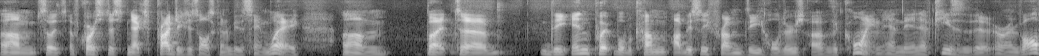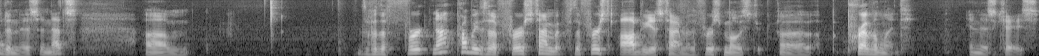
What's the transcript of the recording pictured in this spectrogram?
Um, so it's of course this next project is also going to be the same way, um, but uh, the input will come obviously from the holders of the coin and the NFTs that are involved in this, and that's for the first, not probably for the first time, but for the first obvious time or the first most uh, prevalent in this case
